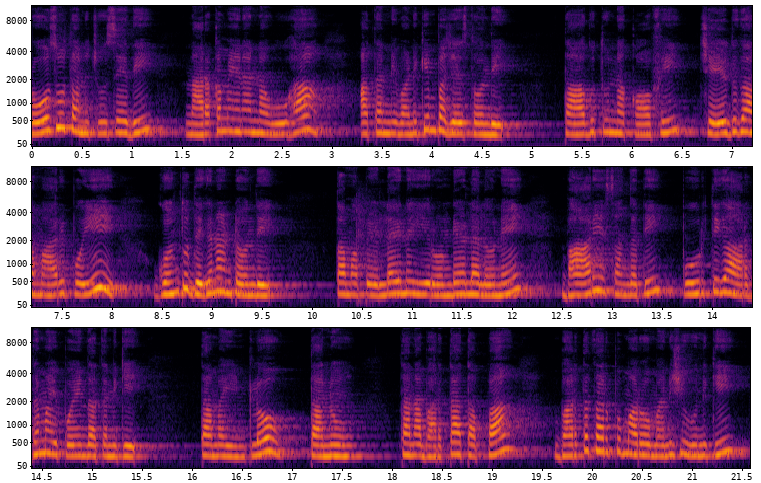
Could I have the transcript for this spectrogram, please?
రోజూ తను చూసేది నరకమేనన్న ఊహ అతన్ని వణికింపజేస్తోంది. తాగుతున్న కాఫీ చేదుగా మారిపోయి గొంతు దిగనంటోంది. తమ పెళ్ళైన ఈ రెండేళ్ళలోనే భార్య సంగతి పూర్తిగా అర్థమైపోయింది అతనికి. తమ ఇంట్లో తను తన భర్త తప్ప భర్త తరపు మరో మనిషి ఉనికి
